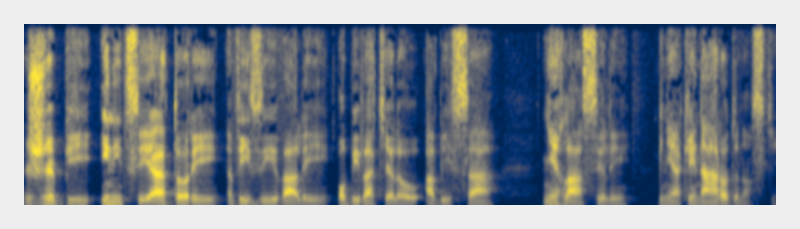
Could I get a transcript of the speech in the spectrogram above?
že by iniciátori vyzývali obyvateľov, aby sa nehlásili k nejakej národnosti.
